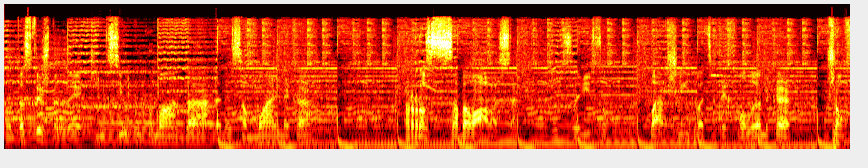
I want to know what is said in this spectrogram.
Фантастично видає кінцівку команда Дениса Мальника. Роззабивалася від завісу першої 20 хвилинки. Вже в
